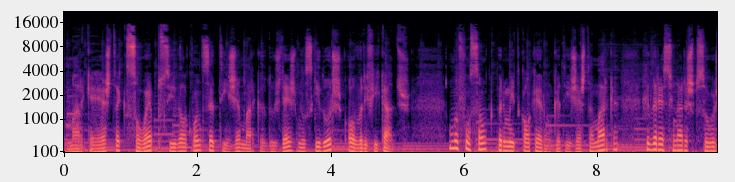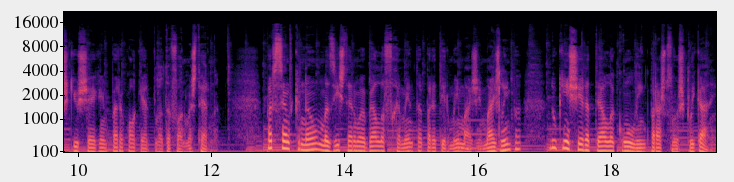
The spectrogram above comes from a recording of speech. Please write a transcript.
Marca esta que só é possível quando se atinge a marca dos 10 mil seguidores ou verificados uma função que permite qualquer um que atinja esta marca redirecionar as pessoas que o cheguem para qualquer plataforma externa. Parecendo que não, mas isto era uma bela ferramenta para ter uma imagem mais limpa do que encher a tela com um link para as pessoas clicarem.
